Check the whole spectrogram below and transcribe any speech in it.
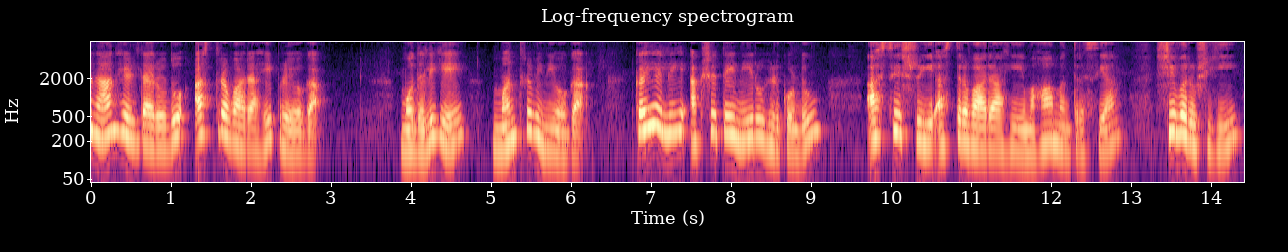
ನಾನು ಹೇಳ್ತಾ ಇರೋದು ಅಸ್ತ್ರವಾರಾಹಿ ಪ್ರಯೋಗ. ಮೊದಲಿಗೆ ಮಂತ್ರ ವಿನಿಯೋಗ ಕೈಯಲ್ಲಿ ಅಕ್ಷತೆ ನೀರು ಹಿಡ್ಕೊಂಡು ಅಸ್ಯ ಶ್ರೀ ಅಸ್ತ್ರವಾರಾಹಿ ಮಹಾಮಂತ್ರಸ್ಯ ಶಿವಋಷಿ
